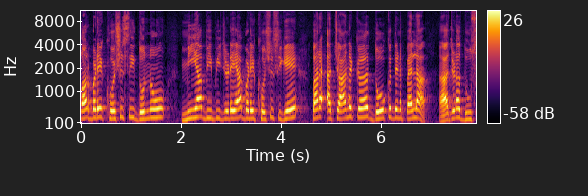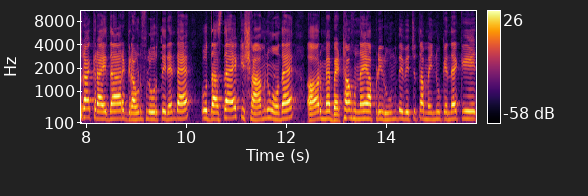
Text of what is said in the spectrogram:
ਔਰ ਬੜੇ ਖੁਸ਼ ਸੀ ਦੋਨੋਂ ਮੀਆਂ ਬੀਬੀ ਜਿਹੜੇ ਆ, ਬੜੇ ਖੁਸ਼ ਸੀਗੇ। ਪਰ ਅਚਾਨਕ 2 ਕੁ ਦਿਨ ਪਹਿਲਾਂ, ਆ ਜਿਹੜਾ ਦੂਸਰਾ ਕਿਰਾਏਦਾਰ ਗਰਾਊਂਡ ਫਲੋਰ ਤੇ ਰਹਿੰਦਾ ਹੈ, ਉਹ ਦੱਸਦਾ ਹੈ ਕਿ ਸ਼ਾਮ ਨੂੰ ਆਉਂਦਾ ਹੈ। ਔਰ ਮੈਂ ਬੈਠਾ ਹੁੰਨਾ ਹੈ ਆਪਣੇ ਰੂਮ ਦੇ ਵਿੱਚ ਤਾਂ ਮੈਨੂੰ ਕਹਿੰਦਾ ਕਿ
